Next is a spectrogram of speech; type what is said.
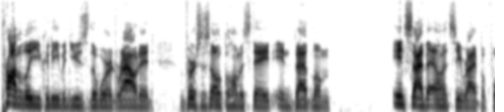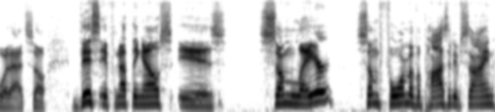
probably you could even use the word routed versus Oklahoma State in Bedlam inside the LNC right before that. So, this, if nothing else, is some layer some form of a positive sign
